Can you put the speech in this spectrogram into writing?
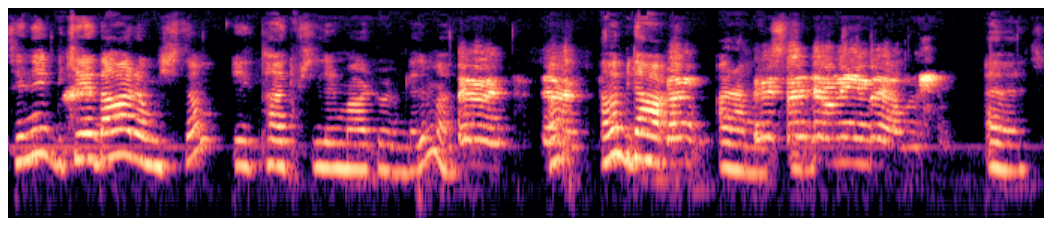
Seni bir kere daha aramıştım. İlk takipçilerimi arıyorum dedim mi? Evet evet. Ama, ama bir daha Ben aranmak evet ben istedim. canlı yayında yazmıştım. Evet.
